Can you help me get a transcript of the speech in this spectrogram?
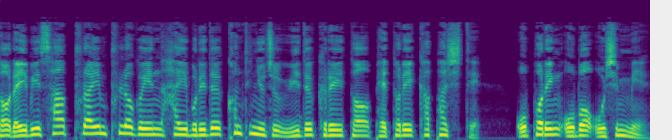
electric, the RAV4 Prime plug-in hybrid continues with greater battery capacity, offering over 50mil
